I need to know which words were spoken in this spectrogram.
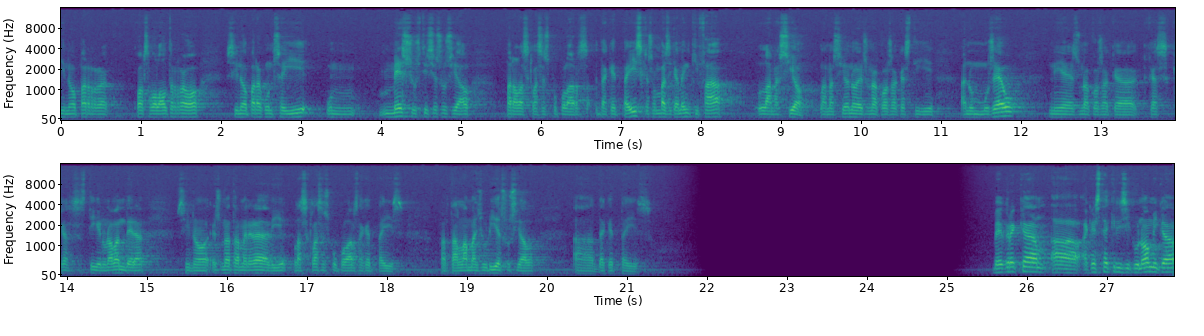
i no per qualsevol altra raó, sinó per aconseguir un, més justícia social per a les classes populars d'aquest país, que són bàsicament qui fa la nació. La nació no és una cosa que estigui en un museu, ni és una cosa que, que, que estigui en una bandera, sinó és una altra manera de dir les classes populars d'aquest país. Per tant, la majoria social eh, d'aquest país. Bé, jo crec que eh, aquesta crisi econòmica,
